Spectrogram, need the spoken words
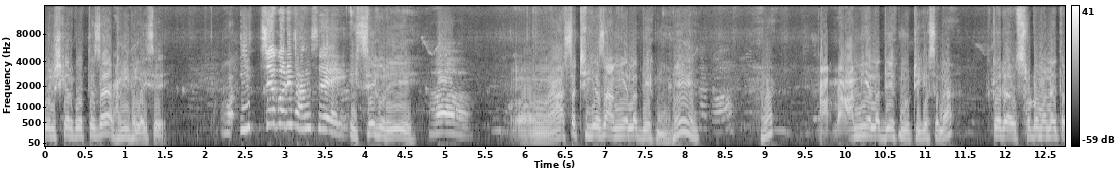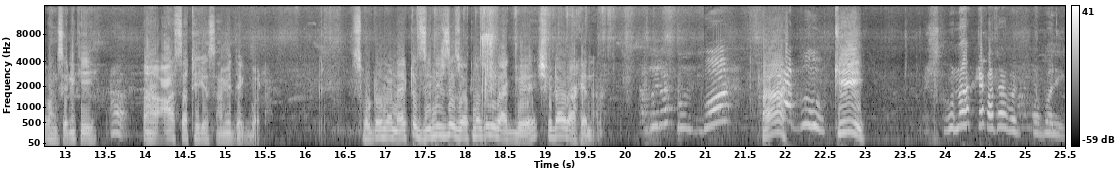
পরিষ্কার করতে যায় ভাঙি ফেলাইছে? ইচ্ছে করে ভাঙছে। ইচ্ছে করি? হ্যাঁ আচ্ছা ঠিক আছে আমি এলা দেখব হ্যাঁ? হ্যাঁ? আমি এলা দেখব ঠিক আছে না? ছোট মানাই তো ভাঙছে নাকি? হ্যাঁ আচ্ছা ঠিক আছে আমি দেখব ছোট মানে একটা জিনিস যে যত্ন করে রাখবে সেটাও রাখে না। হ্যাঁ? কি? শোনো একটা কথা বল- বলি।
